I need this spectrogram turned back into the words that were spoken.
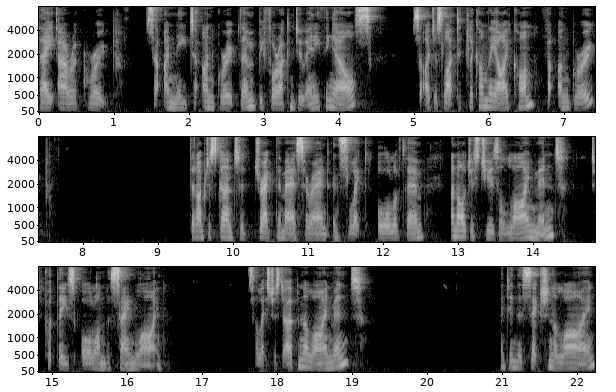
they are a group. So I need to ungroup them before I can do anything else. So I just like to click on the icon for ungroup. Then I'm just going to drag the mouse around and select all of them and I'll just use alignment to put these all on the same line. So let's just open alignment and in the section align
